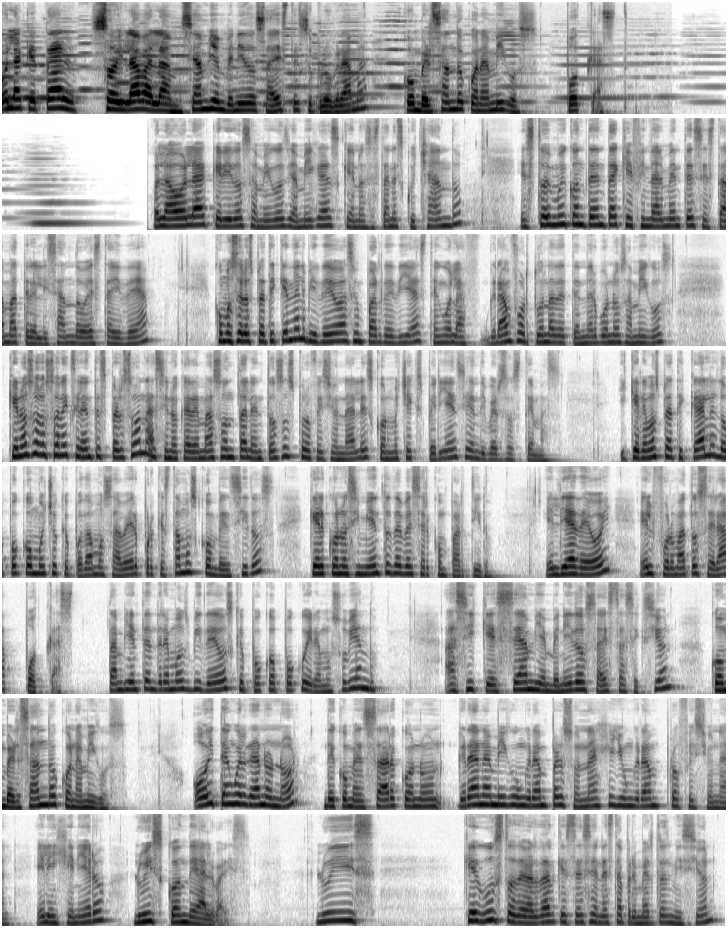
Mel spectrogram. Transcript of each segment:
Hola, ¿qué tal? Soy Lava Lam. Sean bienvenidos a este su programa, Conversando con Amigos, podcast. Hola, hola, queridos amigos y amigas que nos están escuchando. Estoy muy contenta que finalmente se está materializando esta idea. Como se los platiqué en el video hace un par de días, tengo la gran fortuna de tener buenos amigos que no solo son excelentes personas, sino que además son talentosos profesionales con mucha experiencia en diversos temas y queremos platicarles lo poco o mucho que podamos saber porque estamos convencidos que el conocimiento debe ser compartido. El día de hoy el formato será podcast. También tendremos videos que poco a poco iremos subiendo. Así que sean bienvenidos a esta sección Conversando con amigos. Hoy tengo el gran honor de comenzar con un gran amigo, un gran personaje y un gran profesional, el ingeniero Luis Conde Álvarez. Luis, Qué gusto de verdad que estés en esta primera transmisión.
